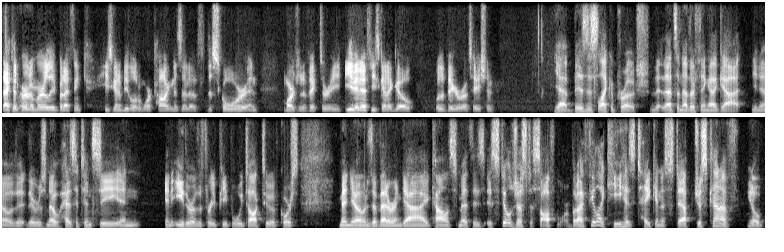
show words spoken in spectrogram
that could hurt him early, but I think he's going to be a little more cognizant of the score and margin of victory, even if he's going to go with a bigger rotation. Yeah, business-like approach. That's another thing I got. You know, there was no hesitancy in in either of the three people we talked to. Of course, Manjon is a veteran guy. Colin Smith is is still just a sophomore, but I feel like he has taken a step. Just kind of, you know,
